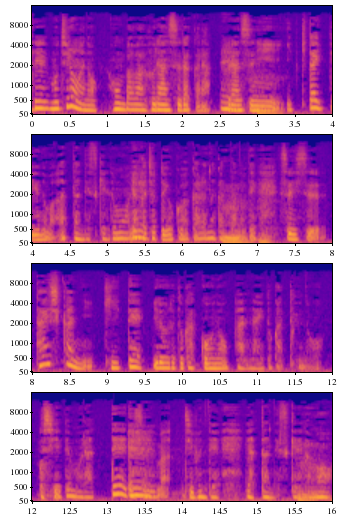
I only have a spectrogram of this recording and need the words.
でもちろんあの本場はフランスだからフランスに行きたいっていうのはあったんですけれども、なんかちょっとよくわからなかったので、スイス大使館に聞いていろいろと学校の案内とかっていうのを教えてもらってでそれは自分でやったんですけれども、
